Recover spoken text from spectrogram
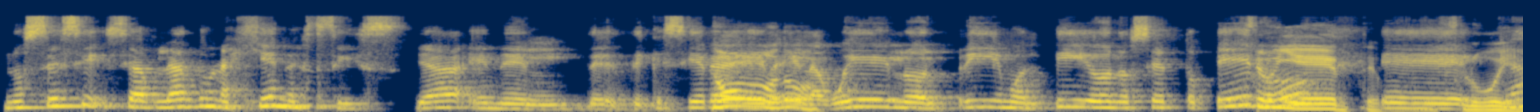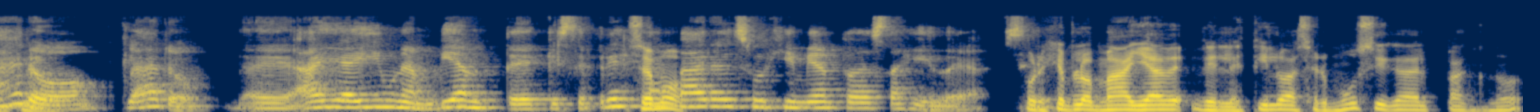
no sé si, si hablar de una génesis, ¿ya? En el, de, de que si era no, el, el no, abuelo, el primo, el tío, ¿no es cierto? Pero fluyente, pues, eh, claro, claro, eh, hay ahí un ambiente que se presta para el surgimiento de esas ideas, por sí. ejemplo, más allá de- del estilo de hacer música del punk, ¿no?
